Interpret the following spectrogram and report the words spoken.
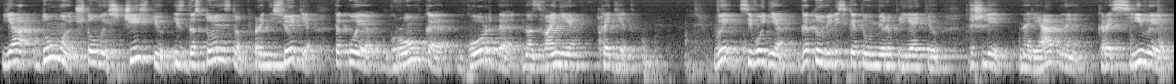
Я думаю, что вы с честью и с достоинством пронесете такое громкое, гордое название «Кадет». Вы сегодня готовились к этому мероприятию, пришли нарядные, красивые.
